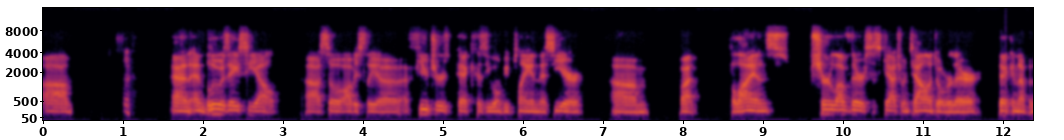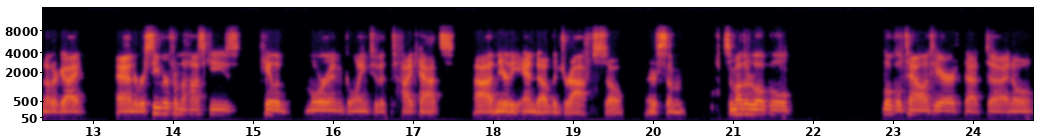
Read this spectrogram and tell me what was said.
Um, and and blew his ACL. Uh, so obviously a, a futures pick because he won't be playing this year. Um, but the Lions sure love their Saskatchewan talent over there, picking up another guy and a receiver from the Huskies, Caleb Morin, going to the Ticats uh, near the end of the draft. So there's some some other local local talent here that uh, I know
